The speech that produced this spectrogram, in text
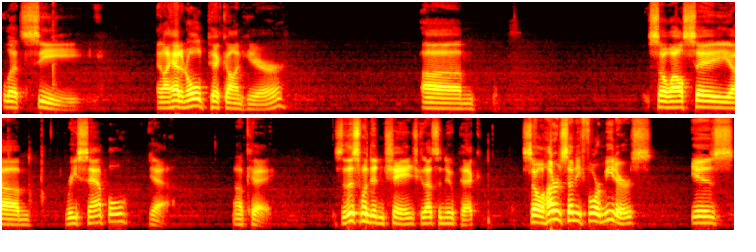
let's see. And I had an old pick on here. Um, so I'll say um, resample. Yeah. Okay. So this one didn't change because that's a new pick. So 174 meters is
